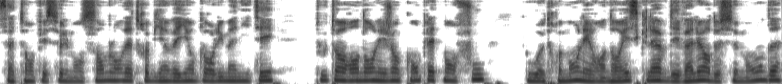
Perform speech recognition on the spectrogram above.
Satan fait seulement semblant d'être bienveillant pour l'humanité, tout en rendant les gens complètement fous, ou autrement les rendant esclaves des valeurs de ce monde.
